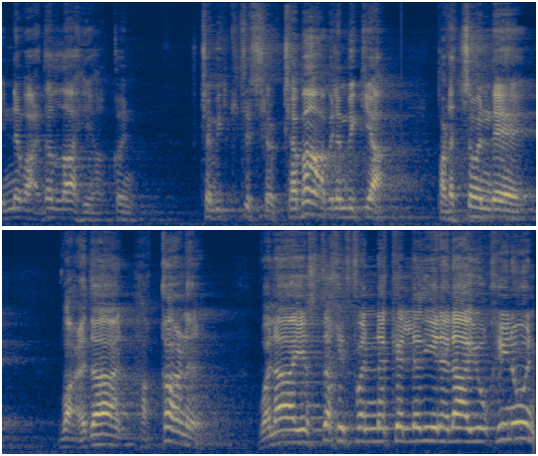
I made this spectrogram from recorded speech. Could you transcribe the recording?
ഇന്ന വഅദല്ലാഹി ഹഖൻ ക്ഷമിച്ച് ക്ഷമ അവലംബിക്കുക. അല്ലദീന ലാ യുഖിനൂൻ.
